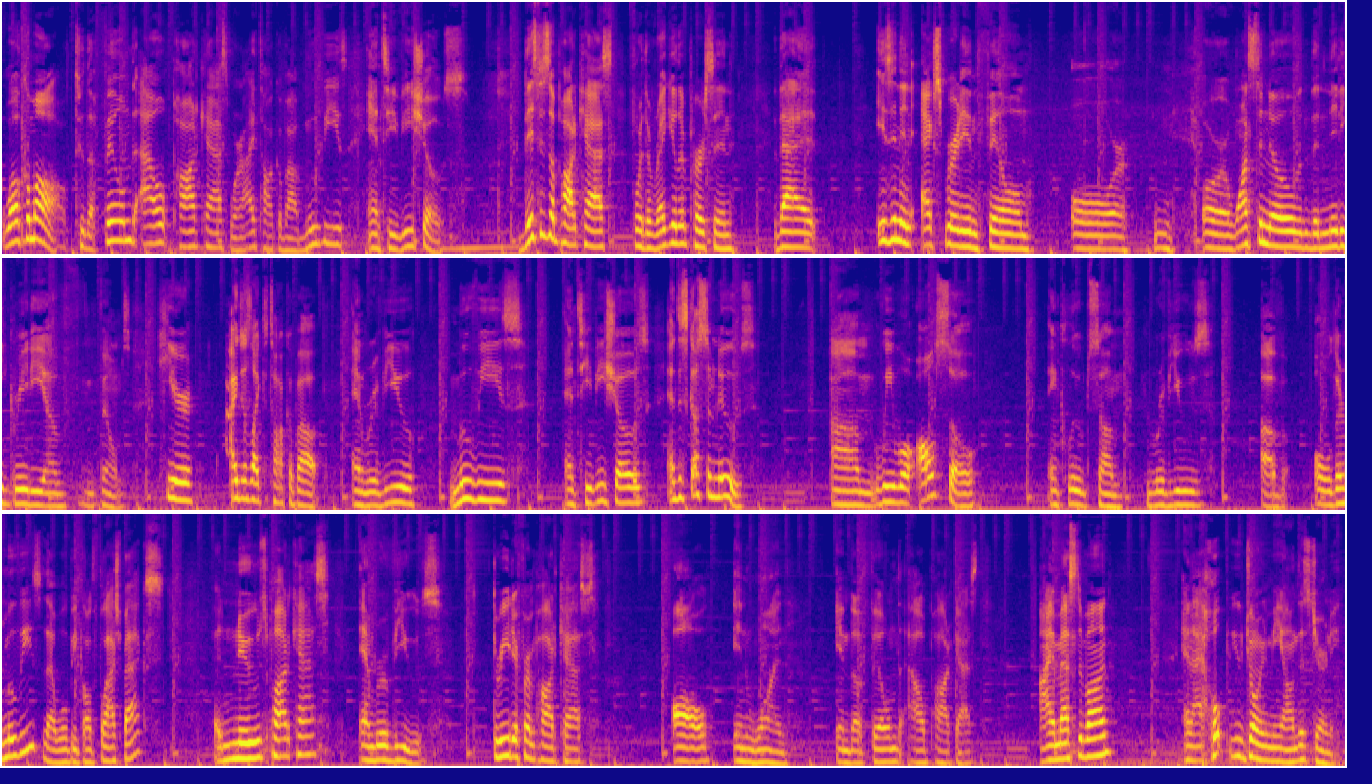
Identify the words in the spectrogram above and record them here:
Welcome all to the Filmed Out podcast where I talk about movies and TV shows. This is a podcast for the regular person that isn't an expert in film or or wants to know the nitty-gritty of films. Here, I just like to talk about and review movies and TV shows and discuss some news. Um, we will also include some reviews of older movies that will be called flashbacks, a news podcasts, and reviews. Three different podcasts, all in one in the Filmed Out podcast. I am Esteban, and I hope you join me on this journey.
